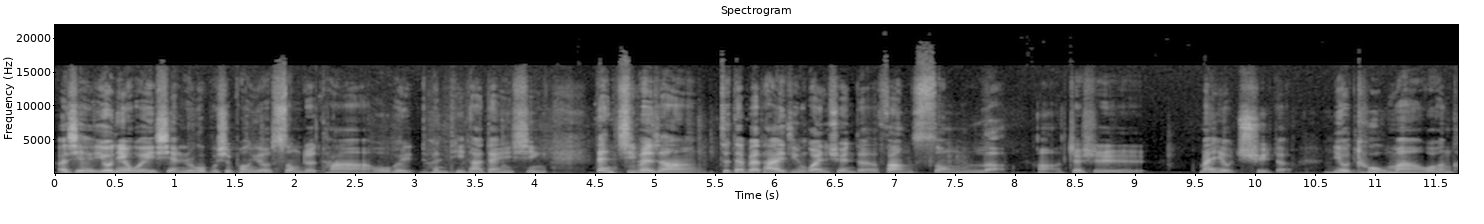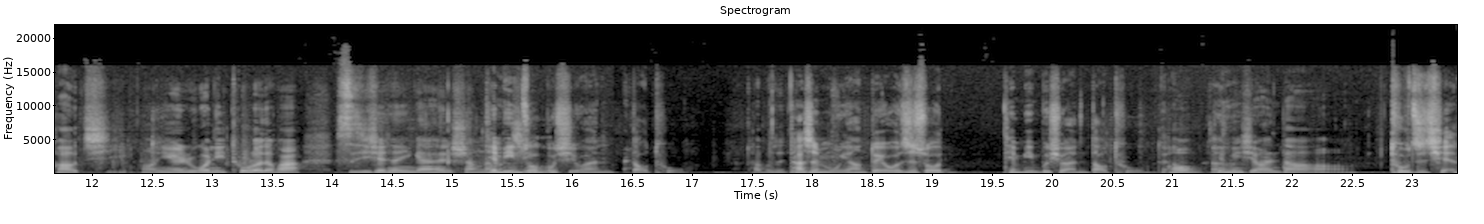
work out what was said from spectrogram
而且有点危险。如果不是朋友送着他，我会很替他担心。但基本上，这代表他已经完全的放松了。好，这是蛮有趣的。有吐吗？我很好奇。啊，因为如果你吐了的话，司机先生应该很伤脑。天秤座不喜欢倒吐，他不是，他是牧羊。对，我是说，天平不喜欢倒吐。哦，天平喜欢倒。吐之前，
